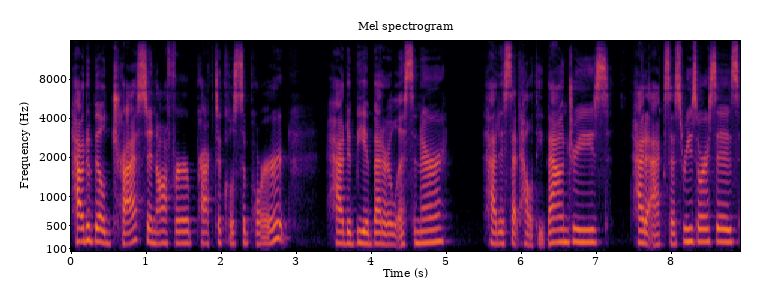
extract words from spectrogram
how to build trust and offer practical support, how to be a better listener, how to set healthy boundaries, how to access resources,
